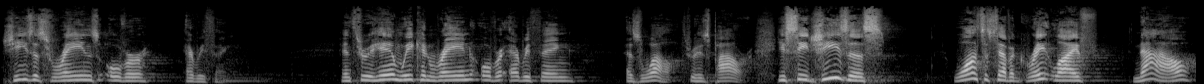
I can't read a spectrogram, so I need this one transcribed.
Jesus reigns over everything. And through him, we can reign over everything as well, through his power. You see, Jesus wants us to have a great life now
